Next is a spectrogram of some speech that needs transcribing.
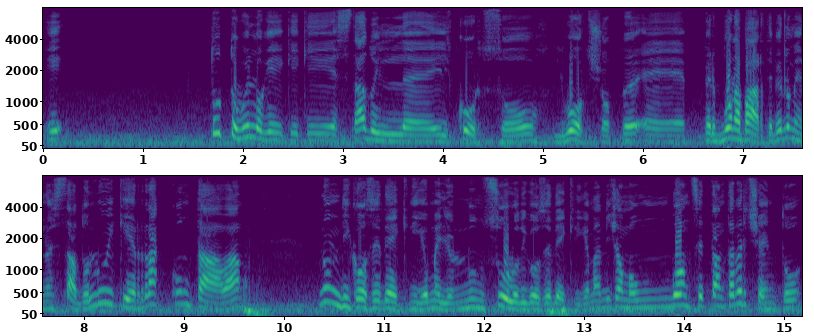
e tutto quello che, che, che è stato il, il, corso, il workshop, eh, per buona parte perlomeno è stato lui che raccontava non di cose tecniche, o meglio non solo di cose tecniche, ma diciamo un buon 70%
